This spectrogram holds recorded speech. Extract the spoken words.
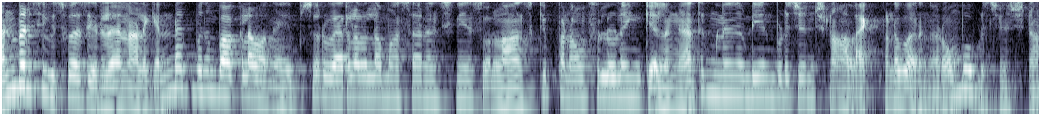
அன்பரிசி விஸ்வாசியில் நாளைக்கு என்ன புதும் பார்க்கலாம் வாங்க எபிசோட் வேறு லெவலில் மாசாக இருந்துச்சுனே சொல்லலாம். ஸ்கிப் பண்ணாமல் ஃபுல்லோடையும் கேளுங்க. அதுக்கு முன்னாடி எப்படி பிடிச்சிருந்துச்சுன்னா லைக் பண்ண பாருங்கள் ரொம்ப பிடிச்சிருந்துச்சுன்னா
